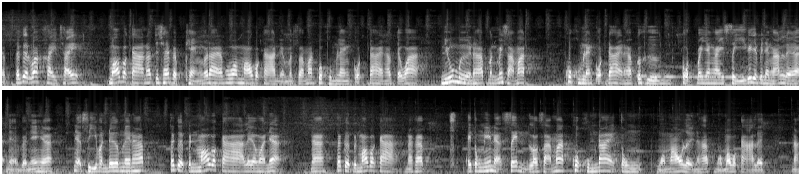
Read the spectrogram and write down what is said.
ครับถ้าเกิดว่าใครใช้เมาส์ปากกานะครับจะใช้แบบแข็งก็ได้นะเพราะว่าเมาส์ปากกาเนี่ยมันสามารถควบคุมแรงกดได้นะครับ แต่ว่านิ้วมือนะครับมันไม่สามารถควบคุมแรงกดได้นะครับ ก็คือกดไปยังไงสีก็จะเป็นอย่างนั้นเลยเนี่ยแบบนี้ใช่ไหมเนี่ยสีเหมือนเดิมเลยนะครับ ถ้าเกิดเป็นเมาส์ปากกาอะไรประมาณเนี้ยนะถ้าเกิดเป็นเมาส์ปากกานะครับไอ้ตรงนี้เนี่ยเส้นเราสามารถควบคุมได้ตรงหัวเมาส์เลยนะครับ หัวเมาส์ปากกาเลยนะ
